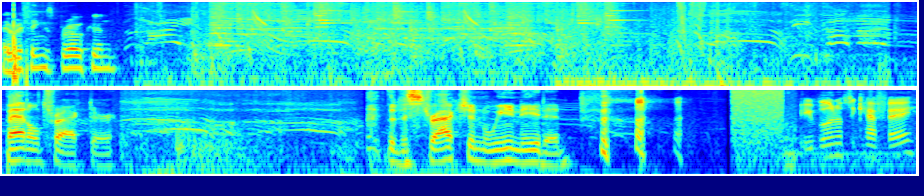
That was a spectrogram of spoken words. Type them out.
Everything's broken. Battle tractor. The distraction we needed. Are you blowing up the cafe?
